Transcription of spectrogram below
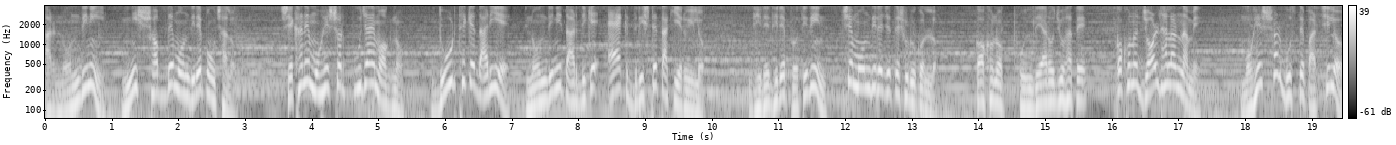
আর নন্দিনী নিঃশব্দে মন্দিরে পৌঁছালো। সেখানে মহেশ্বর পূজায় মগ্ন। দূর থেকে দাঁড়িয়ে নন্দিনী তার দিকে এক দৃষ্টে তাকিয়ে রইল। ধীরে ধীরে প্রতিদিন সে মন্দিরে যেতে শুরু করল। কখনো ফুল দেয়ার অজুহাতে, কখনো জল ঢালার নামে। মহেশ্বর বুঝতে পারছিল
